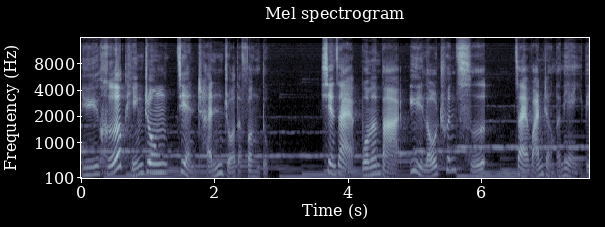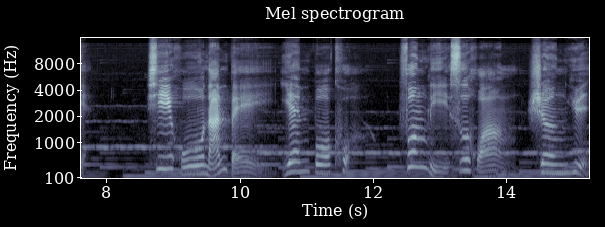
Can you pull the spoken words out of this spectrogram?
与和平中见沉着的风度。现在我们把《玉楼春》词再完整的念一遍：西湖南北烟波阔，风里丝黄生韵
